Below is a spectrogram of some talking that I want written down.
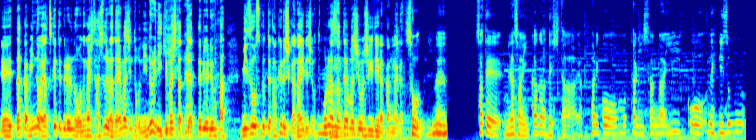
えー、なんかみんなをやっつけてくれるのをお願いしてハチドリが大魔神のところに祈りに行きましたってやってるよりは水をすくってかけるしかないでしょうと。これが里山資本主義的な考え方。そうですね。さて皆さんいかがでした？やっぱりこう茂谷さんがいいこうねリズム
